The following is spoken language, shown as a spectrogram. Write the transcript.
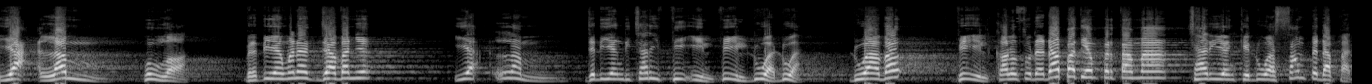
ya'lamullah. Berarti yang mana jawabannya? Ya'lam. Jadi yang dicari fiil, fiil dua, dua. Dua apa? Fi'il. Kalau sudah dapat yang pertama, cari yang kedua sampai dapat.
